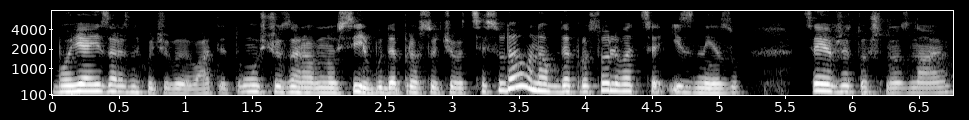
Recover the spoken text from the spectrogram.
Бо я її зараз не хочу виливати, тому що зараз сіль буде просочуватися сюди, вона буде просолюватися і знизу. Це я вже точно знаю.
